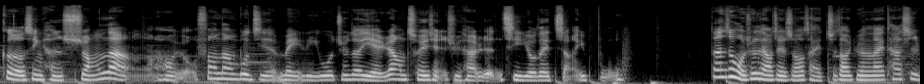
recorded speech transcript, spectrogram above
个性很爽朗，然后有放荡不羁的魅力。我觉得也让崔显旭他人气又再涨一波。但是我去了解之后才知道，原来他是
